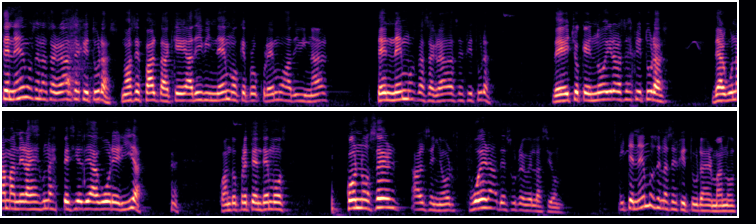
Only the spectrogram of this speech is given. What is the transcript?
tenemos en las Sagradas Escrituras. No hace falta que adivinemos, que procuremos adivinar. Tenemos las Sagradas Escrituras. De hecho, que no ir a las Escrituras, de alguna manera es una especie de agorería. Cuando pretendemos conocer al Señor fuera de su revelación. Y tenemos en las escrituras, hermanos,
